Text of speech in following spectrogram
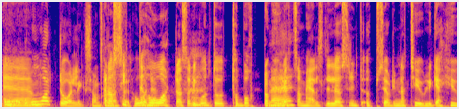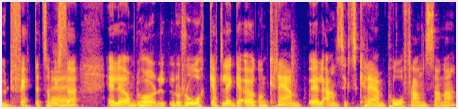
Ehm, Hå- hårt då liksom? De sitter hårda. hårt, alltså det går inte att ta bort dem hur Nej. lätt som helst. Det löser inte upp sig av det naturliga hudfettet som Nej. vissa, eller om du har råkat lägga ögonkräm eller ansiktskräm på fransarna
